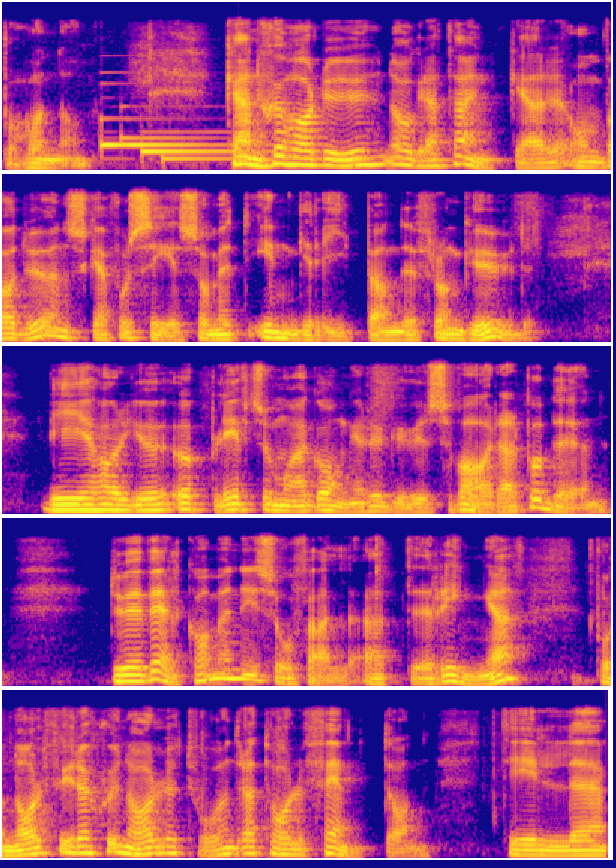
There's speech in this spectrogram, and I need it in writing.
på honom. Kanske har du några tankar om vad du önskar få se som ett ingripande från Gud. Vi har ju upplevt så många gånger hur Gud svarar på bön. Du är välkommen i så fall att ringa på 0470 212 15 till eh,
